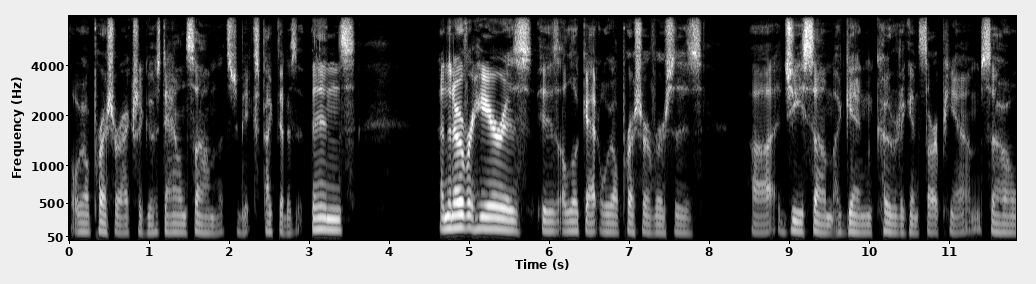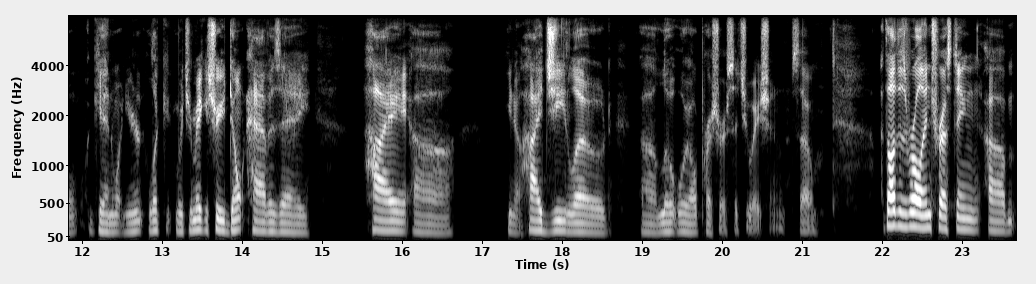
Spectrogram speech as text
the oil pressure actually goes down some. That's to be expected as it thins. And then over here is is a look at oil pressure versus uh, G sum again coded against RPM. So again, what you're looking, what you're making sure you don't have is a high, uh, you know, high G load, uh, low oil pressure situation. So I thought this were all interesting. Um,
